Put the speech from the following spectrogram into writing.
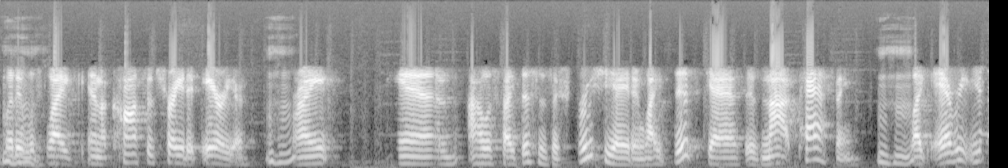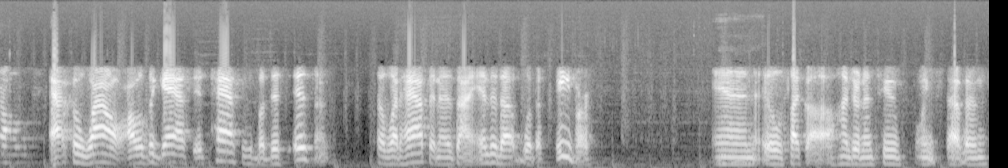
But mm-hmm. it was like in a concentrated area, mm-hmm. right? And I was like, this is excruciating. Like, this gas is not passing. Mm-hmm. Like, every, you know, after a while, all of the gas, it passes, but this isn't. So, what happened is I ended up with a fever. And it was like a 102.7.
